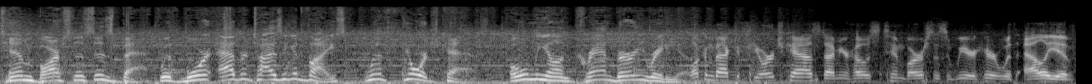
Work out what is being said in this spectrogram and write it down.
Tim Barsness is back with more advertising advice with FjordCast, only on Cranberry Radio. Welcome back to FjordCast. I'm your host, Tim Barsness, and we are here with Aly of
